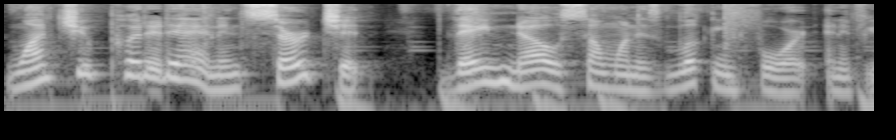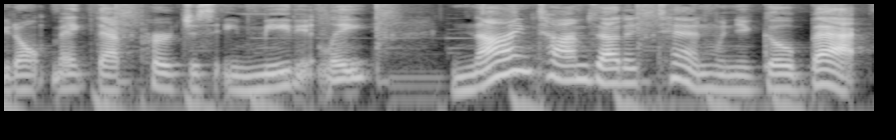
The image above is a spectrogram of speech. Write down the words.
Once you put it in and search it, they know someone is looking for it. And if you don't make that purchase immediately, nine times out of 10, when you go back,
